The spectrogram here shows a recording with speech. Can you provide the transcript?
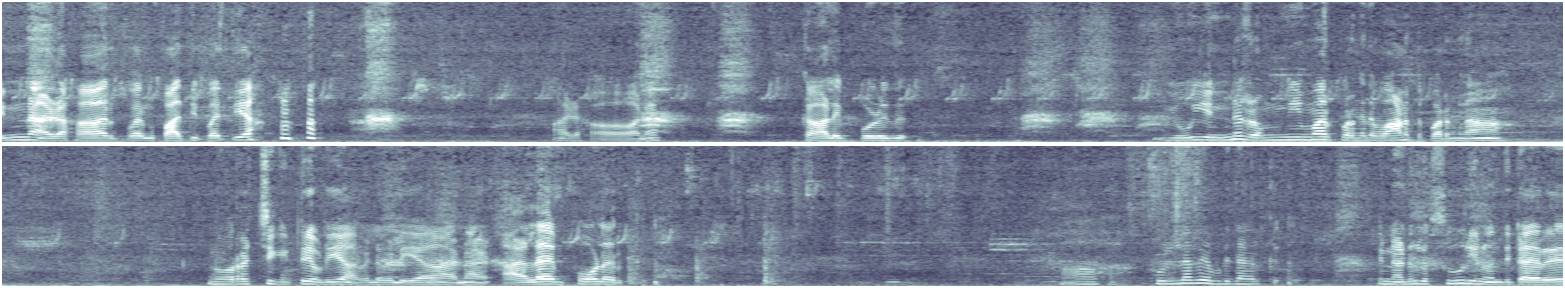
என்ன அழகாக இருக்கு பாருங்க பாத்தி பாத்தியா? அழகான காலை பொழுது. ஐயோ என்ன ரம்மியமாக இருக்கு பாருங்க இந்த வானத்தை பாருங்களேன். நுரைச்சிக்கிட்டு அப்படியே வெள்ளை வெளியா அலை போல இருக்கு. ஆஹா ஃபுல்லாகவே அப்படி தான் இருக்குது நடுவில் சூரியன் வந்துட்டாரு.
